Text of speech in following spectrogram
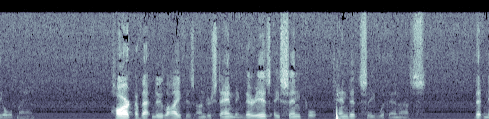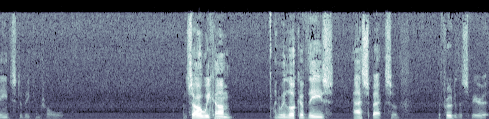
the old man. Part of that new life is understanding there is a sinful tendency within us that needs to be controlled. And so we come and we look of these aspects of the fruit of the Spirit.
